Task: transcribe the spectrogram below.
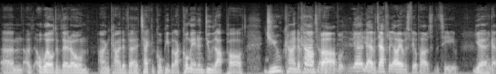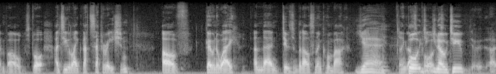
um, a, a world of their own and kind of uh, technical people that come in and do that part. Do you kind of kind have of are, but yeah, Yeah. no, definitely. I always feel part of the team Yeah. I get involved. But I do like that separation of going away and then doing something else and then coming back. Yeah. I think that's Well, important. you know, do you uh,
